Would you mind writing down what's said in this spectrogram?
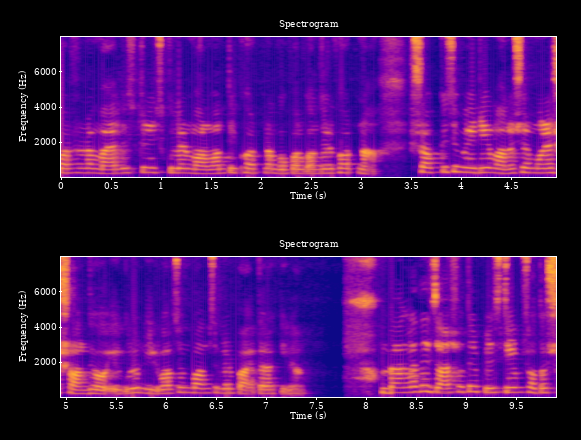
ঘটনা, মাইলস্টোন স্কুলের মর্মান্তিক ঘটনা, গোপালগঞ্জের ঘটনা, সবকিছু মিলিয়ে মানুষের মনে সন্দেহ, এগুলো নির্বাচন বাঞ্চলের পায়তারা কিনা? বাংলাদেশ জাসদের প্রেসিডিয়াম সদস্য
